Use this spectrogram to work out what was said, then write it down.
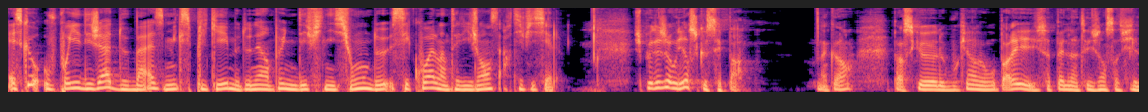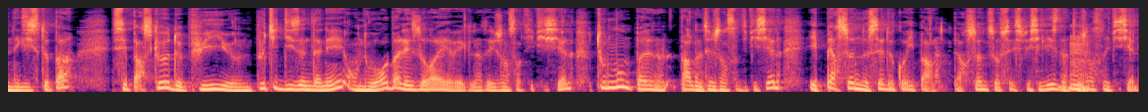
Est-ce que vous pourriez déjà, de base, m'expliquer, me donner un peu une définition de c'est quoi l'intelligence artificielle? Je peux déjà vous dire ce que c'est pas. D'accord? Parce que le bouquin dont vous parlez, il s'appelle L'intelligence artificielle n'existe pas. C'est parce que depuis une petite dizaine d'années, on nous rebat les oreilles avec l'intelligence artificielle. Tout le monde parle d'intelligence artificielle et personne ne sait de quoi il parle. Personne sauf ces spécialistes d'intelligence mmh. artificielle.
